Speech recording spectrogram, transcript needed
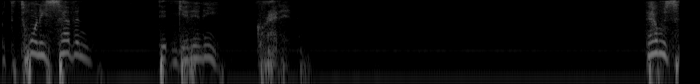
But the 27 didn't get any credit. That was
